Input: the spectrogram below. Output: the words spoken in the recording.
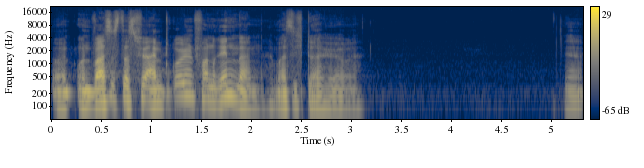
Und, und was ist das für ein Brüllen von Rindern, was ich da höre? Ja.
